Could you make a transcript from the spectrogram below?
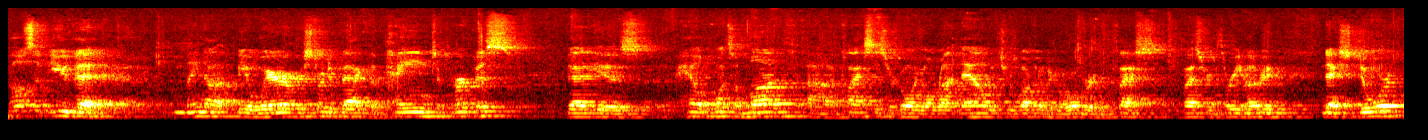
Those of you that may not be aware, we started back the Pain to Purpose that is held once a month. Uh, classes are going on right now, which you're welcome to go over in class, classroom 300 next door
